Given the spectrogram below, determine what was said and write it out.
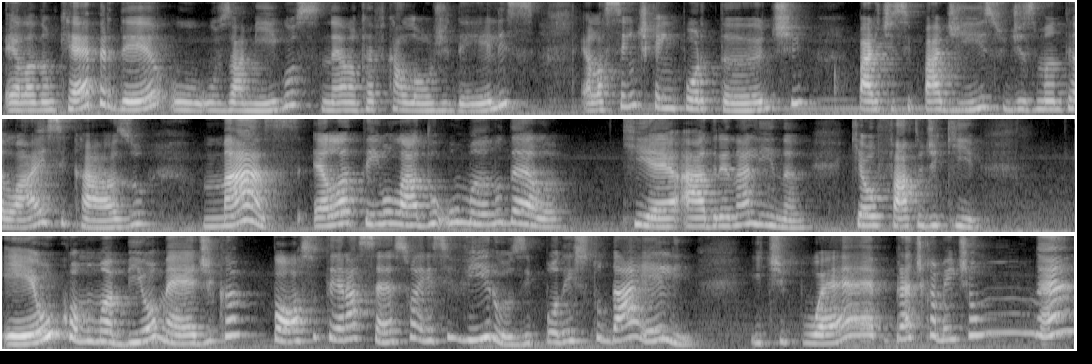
Ela não quer perder o, os amigos, né? Ela não quer ficar longe deles. Ela sente que é importante participar disso, desmantelar esse caso, mas ela tem o lado humano dela, que é a adrenalina, que é o fato de que eu, como uma biomédica, posso ter acesso a esse vírus e poder estudar ele. E, tipo, é praticamente um, né?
